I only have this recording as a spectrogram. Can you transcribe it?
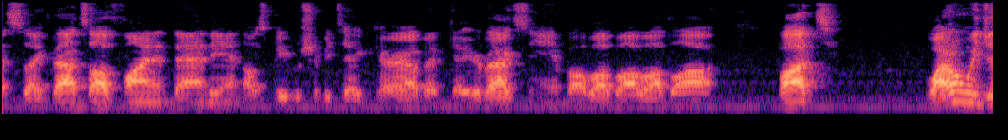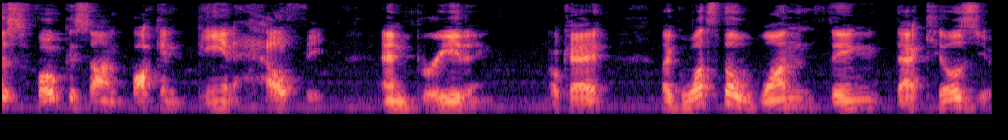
it's like that's all fine and dandy and those people should be taken care of and get your vaccine blah blah blah blah blah. But why don't we just focus on fucking being healthy and breathing okay like, what's the one thing that kills you?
